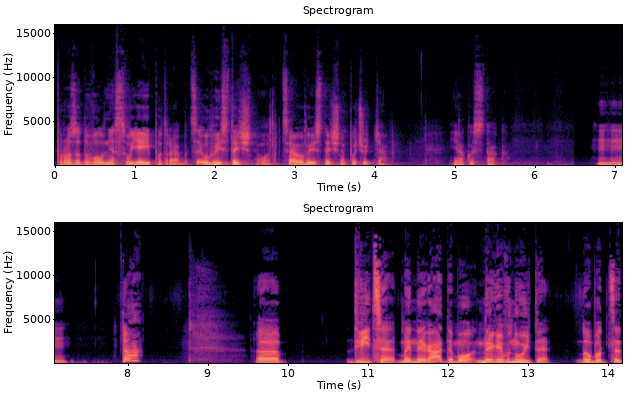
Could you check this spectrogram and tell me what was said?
про задоволення своєї потреби. Це егоїстичне, от, це егоїстичне почуття. Якось так. Угу. Так. Е, Дивіться, ми не радимо, не ревнуйте. Ну, бо це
